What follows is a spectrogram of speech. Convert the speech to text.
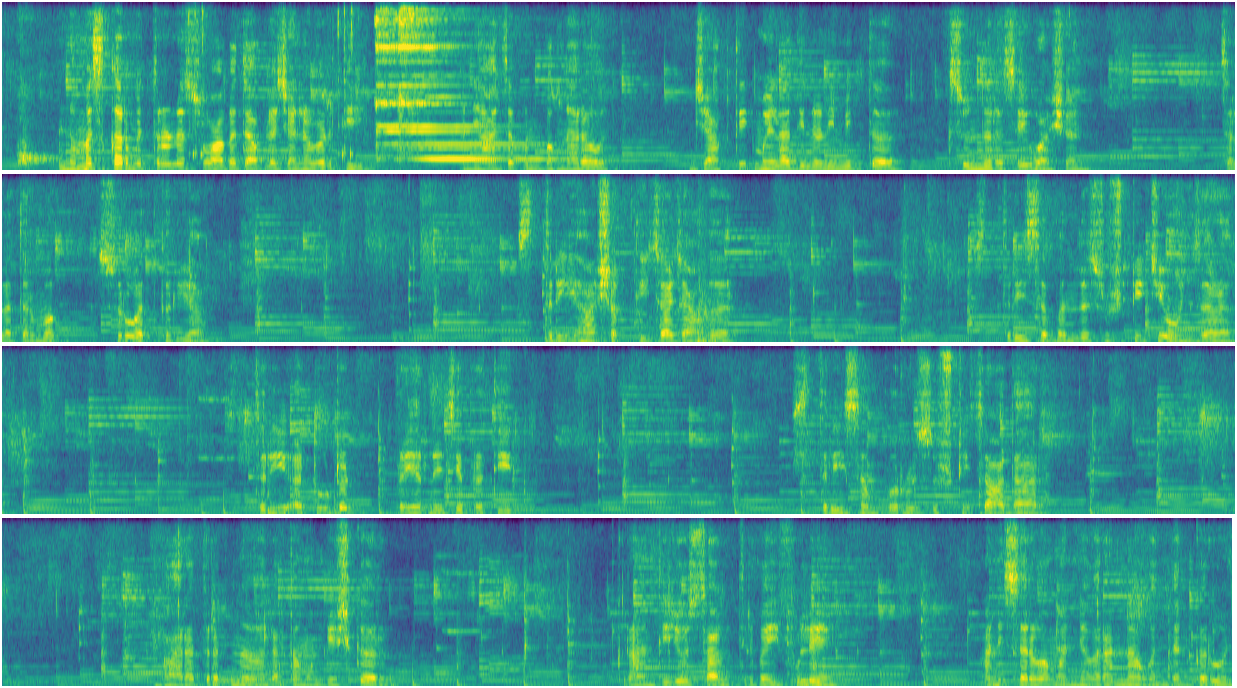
नमस्कार मित्रांनो स्वागत आहे आपल्या चॅनलवरती. आणि आज आपण बघणार आहोत जागतिक महिला दिनानिमित्त एक सुंदर असे भाषण. चला तर मग सुरुवात करूया. स्त्री हा शक्तीचा जागर. स्त्री संबंध सृष्टीची उंजळ. स्त्री अतूट प्रेरणेचे प्रतीक. स्त्री संपूर्ण सृष्टीचा आधार. भारतरत्न लता मंगेशकर क्रांतीज्योत सावित्रीबाई फुले आणि सर्व मान्यवरांना वंदन करून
